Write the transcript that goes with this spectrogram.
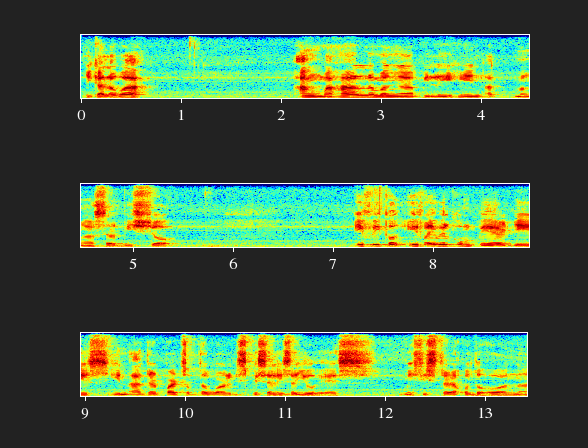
Ikalawa, ang mahal na mga pilihin at mga serbisyo. If, we, if I will compare this in other parts of the world, especially sa US, may sister ako doon na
